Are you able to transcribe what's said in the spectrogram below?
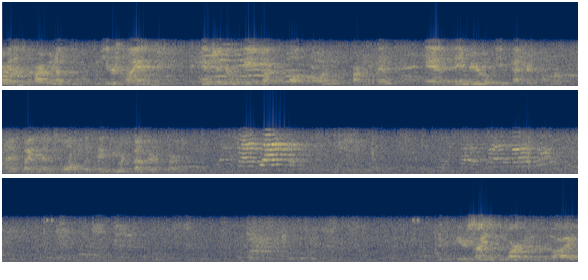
Is Department of Computer Science. The handshaker will be Dr. Paul Cohen, department head, and the name reader will be Patrick Homer. And I invite them to also say a few words about their department. The computer science department provides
